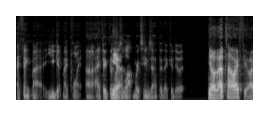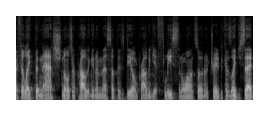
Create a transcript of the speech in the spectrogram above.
I think my you get my point. Uh, I think that yeah. there's a lot more teams out there that could do it. No, that's how I feel. I feel like the Nationals are probably going to mess up this deal and probably get fleeced in a Juan Soto trade because, like you said,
